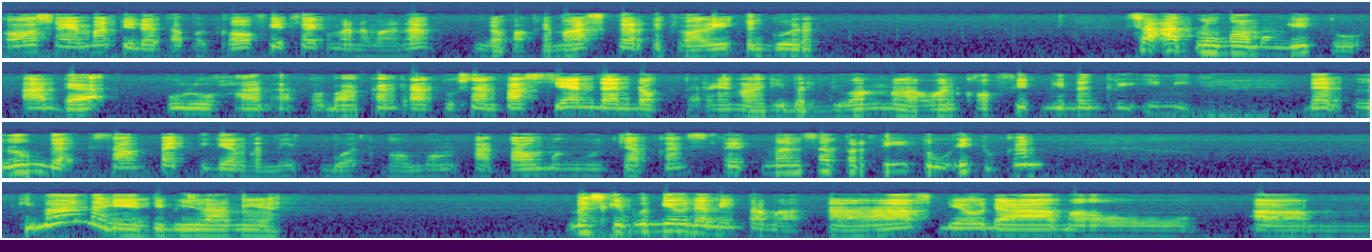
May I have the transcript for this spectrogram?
oh saya mah tidak takut covid saya ke mana-mana nggak pakai masker kecuali tegur. Saat lu ngomong gitu ada puluhan atau bahkan ratusan pasien dan dokter yang lagi berjuang melawan covid di negeri ini. Dan lu nggak sampai tiga menit buat ngomong atau mengucapkan statement seperti itu. Itu kan gimana ya dibilangnya? Meskipun dia udah minta maaf dia udah mau um,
